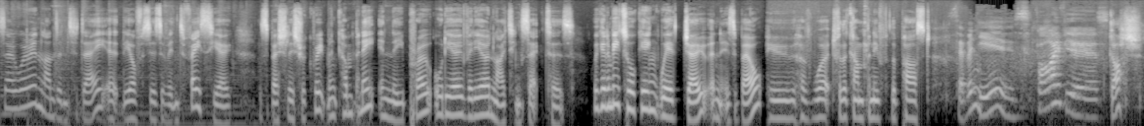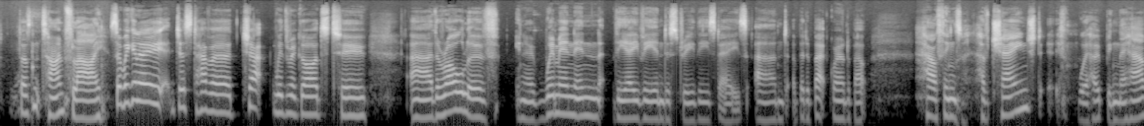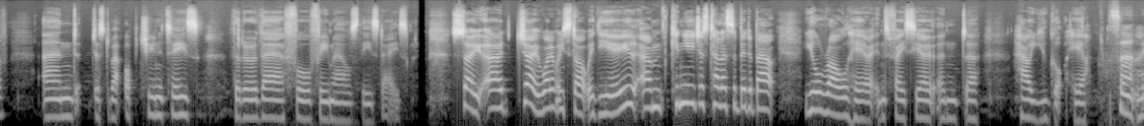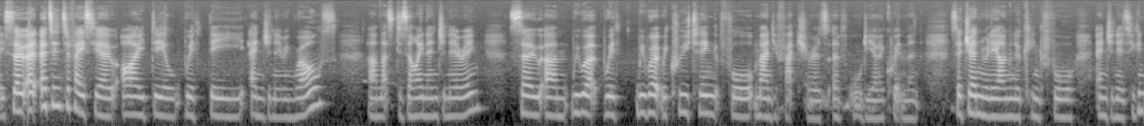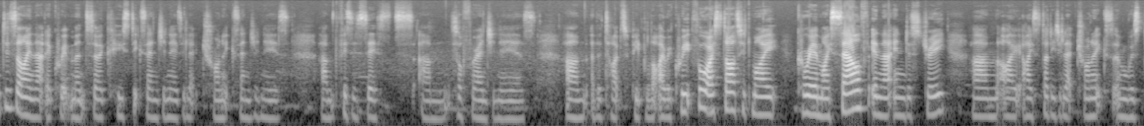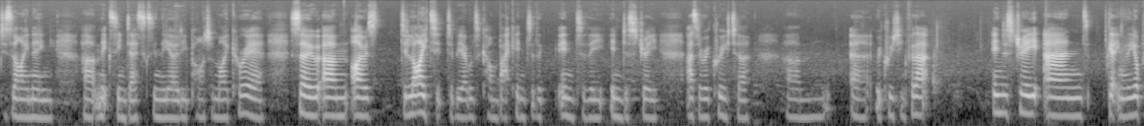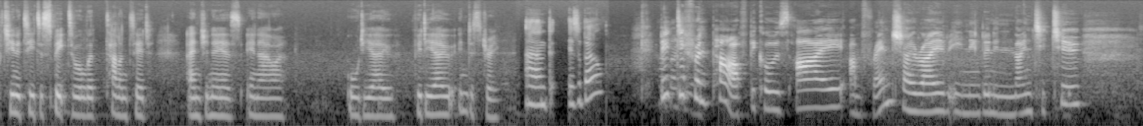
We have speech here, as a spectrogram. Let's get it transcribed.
So, we're in London today at the offices of Interfacio, a specialist recruitment company in the pro audio, video, and lighting sectors. We're going to be talking with Joe and Isabel, who have worked for the company for the past seven years. Five years. Gosh, doesn't time fly? So, we're going to just have a chat with regards to uh, the role of you know women in the AV industry these days, and a bit of background about how things have changed. We're hoping they have, and just about opportunities that are there for females these days. So, uh, Joe, why don't we start with you? Um, can you just tell us a bit about your role here at Interfacio and uh, how you got here? Certainly. So, at, at Interfacio, I deal with the engineering roles. Um, that's design engineering. So um, we work with we work recruiting for manufacturers of audio equipment. So generally, I'm looking for engineers who can design that equipment. So acoustics engineers, electronics engineers, um, physicists, um, software engineers um, are the types of people that I recruit for. I started my career myself in that industry. Um, I, I, studied electronics and was designing uh, mixing desks in the early part of my career. So um, I was delighted to be able to come back into the into the industry as a recruiter, um, uh, recruiting for that industry and getting the opportunity to speak to all the talented engineers in our audio video industry. And Isabel? Bit different path because I am French. I arrived in England in 92.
